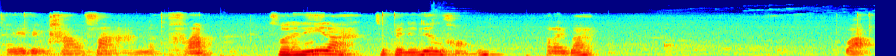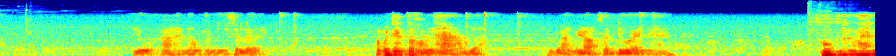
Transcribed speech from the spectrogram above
ทีนี้เป็นข่าวสารนะครับ ส่วนอันนี้ล่ะ จะเป็นในเรื่องของอะไรบ้าง ว้าวอยู่อ่านน้องคนนี้ซะเลย เอาเป็นการตอบคำถามเหรอ อ่านไม่ออกซะด้วยนะฮะถูกทั้งนั้น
